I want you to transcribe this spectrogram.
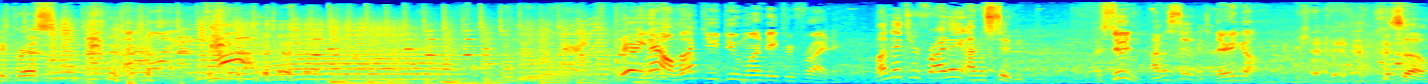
You, Chris. Very now, huh? What do you do Monday through Friday? Monday through Friday, I'm a student. A student. I'm a student. There you go. So,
